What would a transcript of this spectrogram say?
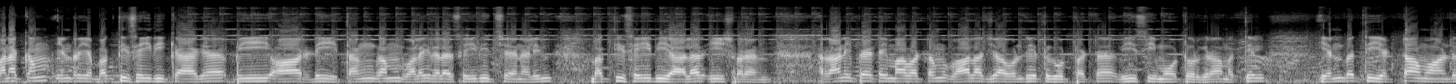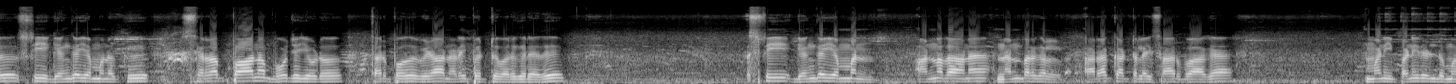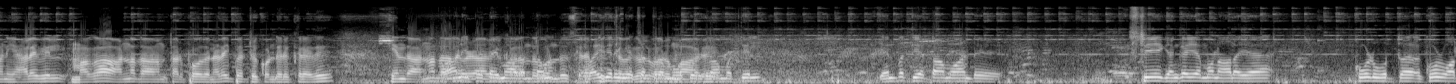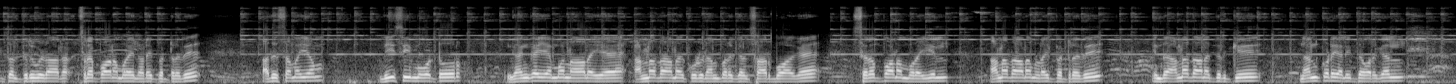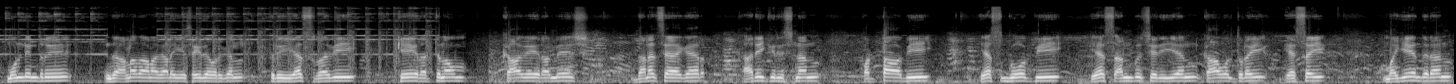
வணக்கம். இன்றைய பக்தி செய்திக்காக பிஆர்டி தங்கம் வலைதள செய்தி சேனலின் பக்தி செய்தியாளர் ஈஸ்வரன். ராணிப்பேட்டை மாவட்டம் வாலாஜா ஒன்றியத்துக்கு உட்பட்ட விசி மோட்டூர் கிராமத்தில் எண்பத்தி எட்டாம் ஆண்டு ஸ்ரீ கங்கையம்மனுக்கு சிறப்பான பூஜையோடு தற்போது விழா நடைபெற்று வருகிறது. ஸ்ரீ கங்கையம்மன் அன்னதான நண்பர்கள் அறக்கட்டளை சார்பாக மணி பனிரெண்டு மணி அளவில் மகா அன்னதானம் தற்போது நடைபெற்று கொண்டிருக்கிறது. இந்த அன்னதான ராணிப்பேட்டை விழாவில் கலந்து கொண்டு சிறப்பித்தவர்கள் வருமாறு கிராமத்தில் எண்பத்தி எட்டாம் ஆண்டு ஸ்ரீ கங்கையம்மன் ஆலய கூழ் ஊற்ற கூழ் வார்த்தல் திருவிழா சிறப்பான முறையில் நடைபெற்றது. அது சமயம் விசி மோட்டூர் கங்கையம்மன் ஆலய அன்னதான குழு நண்பர்கள் சார்பாக சிறப்பான முறையில் அன்னதானம் நடைபெற்றது. இந்த அன்னதானத்திற்கு நன்கொடை அளித்தவர்கள் முன்னின்று இந்த அன்னதான வேலையை செய்தவர்கள் திரு எஸ் ரவி கே ரத்னம் காவே ரமேஷ் தனசேகர் ஹரிகிருஷ்ணன் பட்டாபி எஸ் கோபி எஸ் அன்பு செடியன் காவல்துறை எஸ்ஐ மகேந்திரன்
